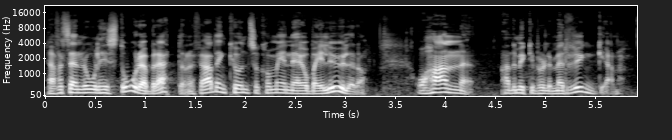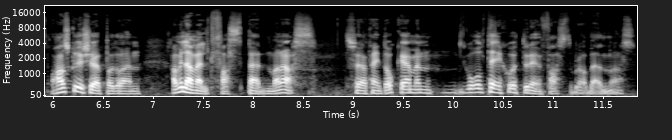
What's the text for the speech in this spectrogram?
Jag har faktiskt en rolig historia att berätta. För jag hade en kund som kom in när jag jobbade i Luleå. Då, och han hade mycket problem med ryggen. Och han skulle köpa då en, han ville ha en väldigt fast bäddmadrass. Så jag tänkte, okej, okay, men Gold T70 är en fast och bra bäddmadrass.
